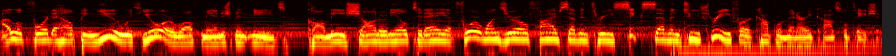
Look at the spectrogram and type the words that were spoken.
I look forward to helping you with your wealth management needs. Call me, Sean O'Neill, today at 410 573 6723 for a complimentary consultation.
